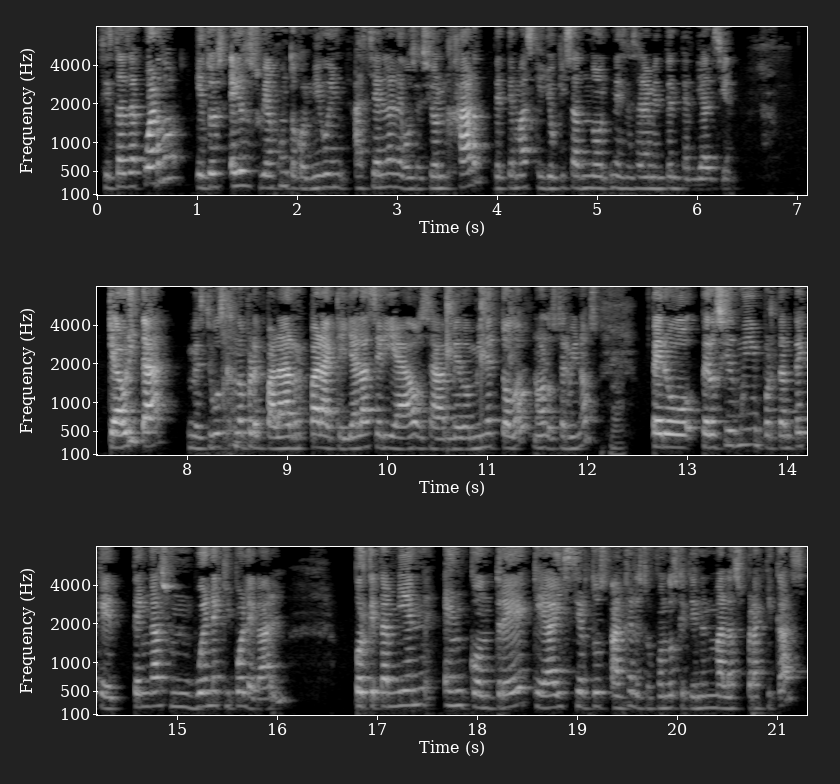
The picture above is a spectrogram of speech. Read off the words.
si estás de acuerdo. Y entonces ellos estuvieron junto conmigo y hacían la negociación hard de temas que yo quizás no necesariamente entendía al 100. Que ahorita me estoy buscando preparar para que ya la serie o sea, me domine todo, ¿no? Los términos. Pero, pero sí es muy importante que tengas un buen equipo legal, porque también encontré que hay ciertos ángeles o fondos que tienen malas prácticas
